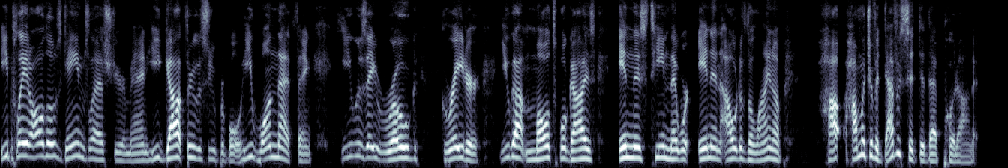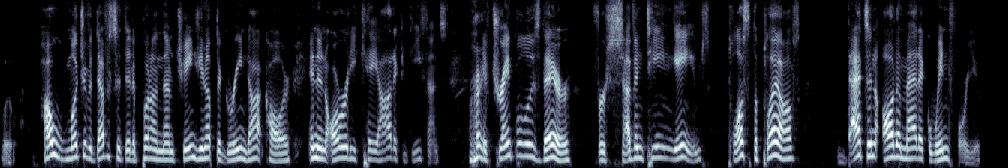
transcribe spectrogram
he played all those games last year, man. He got through the Super Bowl. He won that thing. He was a rogue grader. You got multiple guys in this team that were in and out of the lineup. How how much of a deficit did that put on it, Lou? How much of a deficit did it put on them changing up the green dot collar in an already chaotic defense? Right. If Tranquill is there for 17 games plus the playoffs, that's an automatic win for you.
